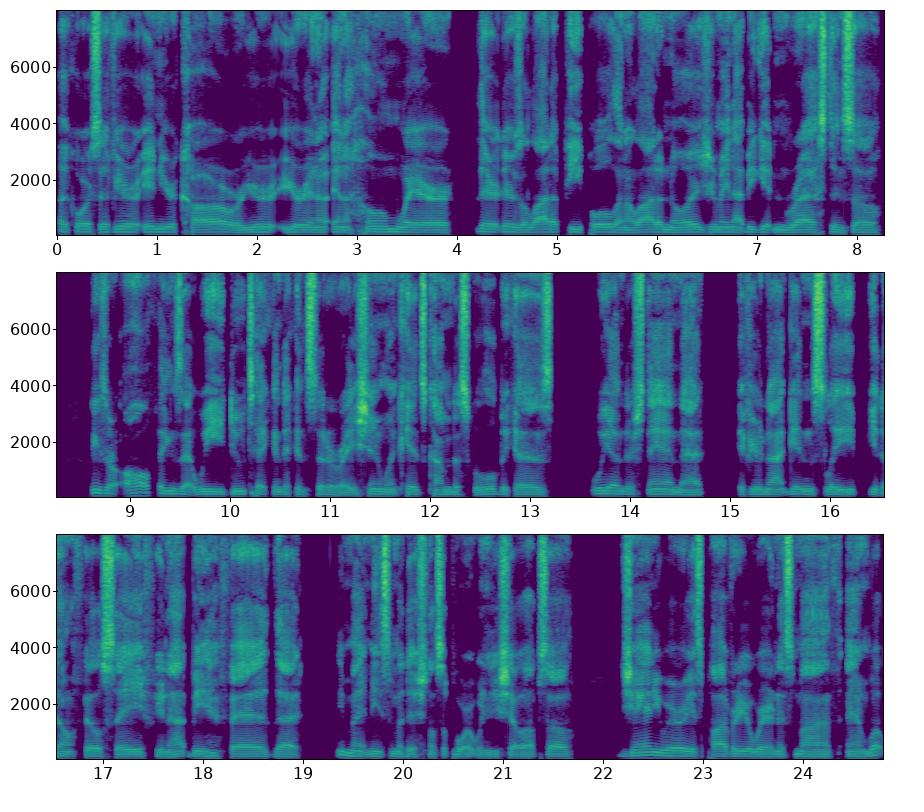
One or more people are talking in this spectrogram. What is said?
of course, if you're in your car or you're you're in a in a home where there there's a lot of people and a lot of noise, you may not be getting rest. And so these are all things that we do take into consideration when kids come to school because we understand that if you're not getting sleep, you don't feel safe, you're not being fed, that you might need some additional support when you show up. So January is Poverty Awareness Month, and what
